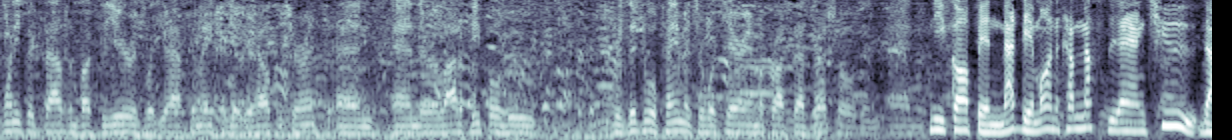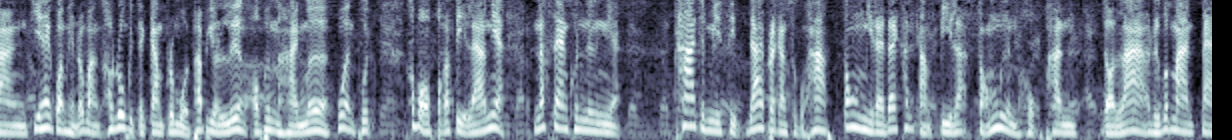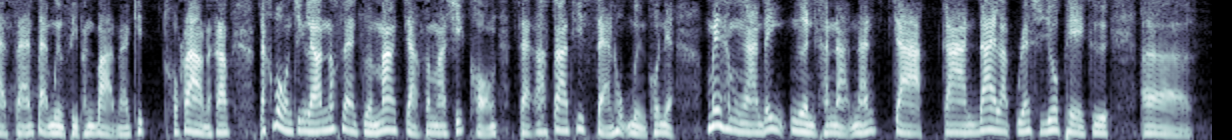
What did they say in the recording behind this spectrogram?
Twenty-six thousand bucks a year is what you have to make to get your health insurance, and and there are a lot of people who residual payments are what carry them across that threshold, and and นี่ก็เป็นแมดเดมอนนะครับนักแสดงชื่อดังที่ให้ความเห็นระหว่างเข้าร่วมกิจกรรมโปรโมทภาพยนตร์เรื่อง Oppenheimer เมื่อวันพุธเขาบอกว่าปกติแล้วเนี่ยนักแสดงคนหนึ่งเนี่ย ถ้าจะมีสิทธิ์ได้ประกันสุขภาพ ต้องมีรายได้ขั้นต่ำปีละ 26,000 ดอลลาร์ หรือประมาณ 884,000 บาทนะคิดคร่าวๆนะครับ แต่เขาบอกจริงๆแล้วนักแสดงจำนวนมากจากสมาชิกของแซกอัฟตราที่แสนหกหมื่นคนเนี่ยไม่ทำงานได้เงินขนาดนั้นจากการได้รับ residual pay คือ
